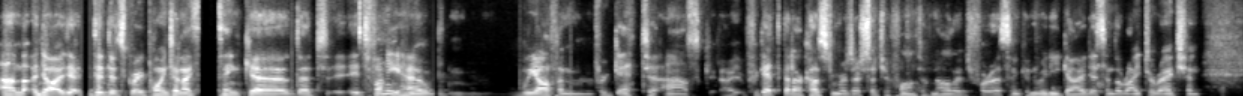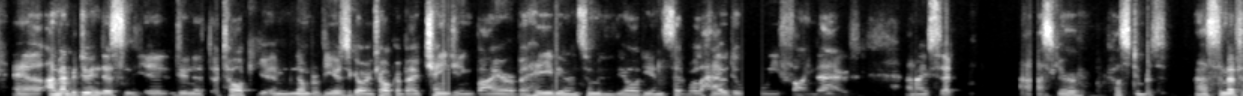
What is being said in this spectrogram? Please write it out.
Um, no, I that's a great point, and I think uh, that it's funny how we often forget to ask, uh, forget that our customers are such a font of knowledge for us and can really guide us in the right direction. Uh, I remember doing this, uh, doing a, a talk a number of years ago and talk about changing buyer behavior, and somebody in the audience said, "Well, how do we find out?" And I said, ask your customers ask them if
